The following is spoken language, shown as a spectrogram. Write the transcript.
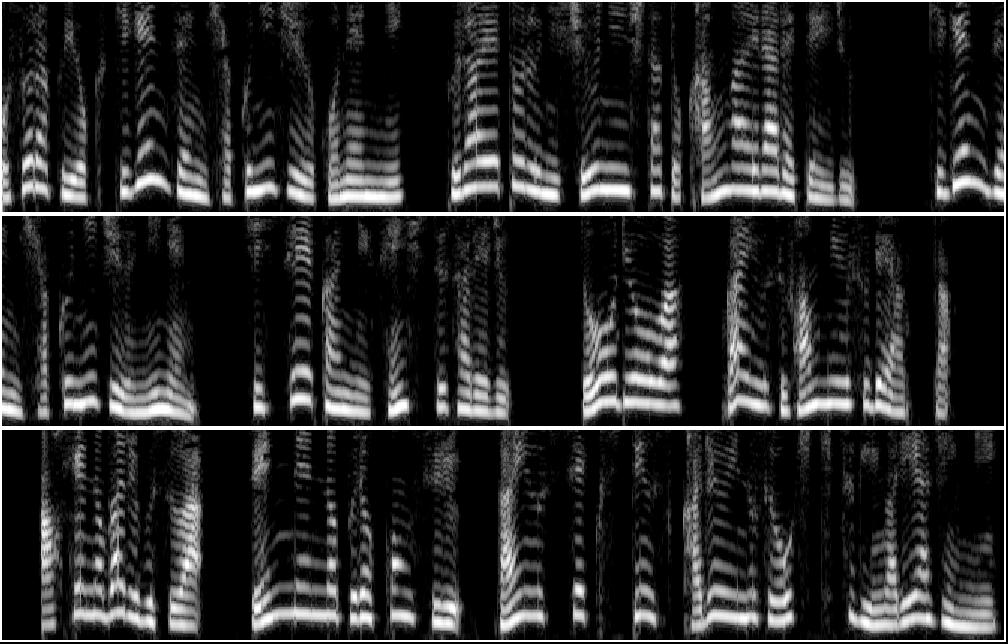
おそらく翌紀元前125年にプラエトルに就任したと考えられている。紀元前122年、執政官に選出される。同僚はガイウス・ファンミウスであった。アヘノバルブスは前年のプロコンスルガイウス・セクスティウス・カルイヌスを引き継ぎガリア人に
